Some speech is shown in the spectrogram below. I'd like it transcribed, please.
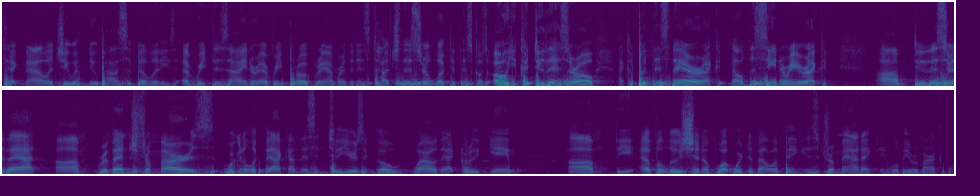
technology with new possibilities. Every designer, every programmer that has touched this or looked at this goes, oh, you could do this, or oh, I could put this there, or I could meld the scenery, or I could um, do this or that. Um, Revenge from Mars, we're going to look back on this in two years and go, wow, that crude game um, the evolution of what we're developing is dramatic and will be remarkable.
